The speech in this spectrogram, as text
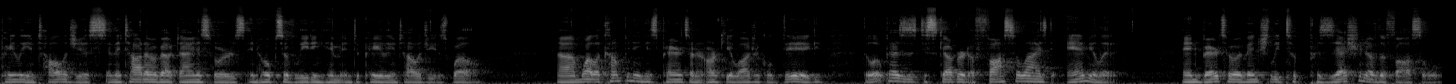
paleontologists, and they taught him about dinosaurs in hopes of leading him into paleontology as well. Um, while accompanying his parents on an archaeological dig, the Lopezes discovered a fossilized amulet, and Berto eventually took possession of the fossil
